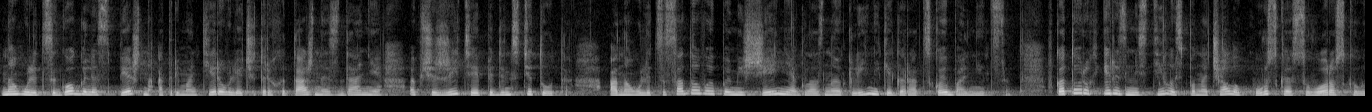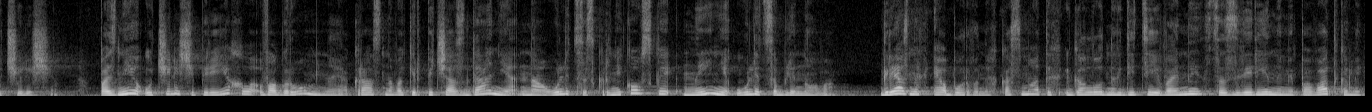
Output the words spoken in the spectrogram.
на улице Гоголя спешно отремонтировали четырехэтажное здание общежития пединститута, а на улице Садовой помещение глазной клиники городской больницы, в которых и разместилось поначалу Курское Суворовское училище. Позднее училище переехало в огромное красного кирпича здание на улице Скорняковской, ныне улица Блинова. Грязных и оборванных, косматых и голодных детей войны со звериными повадками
